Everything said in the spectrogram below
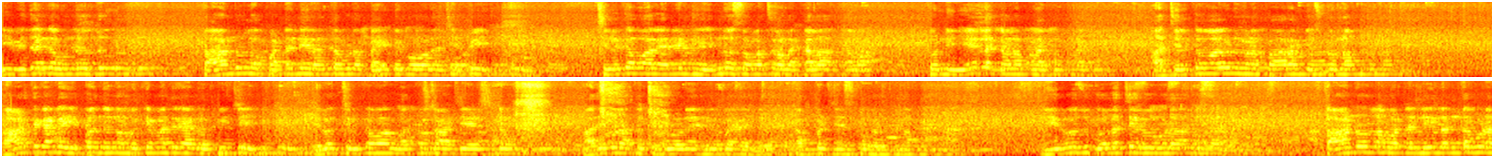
ఈ విధంగా ఉండొద్దు. తాండ్రులో పట్ట నీరంతా కూడా బయటకు పోవాలని చెప్పి చిలకబాగ్ అనేది ఎన్నో సంవత్సరాల కళ. కొన్ని ఏళ్ళ కళ మనకు ఆ చిలకబాగుని మనం ప్రారంభించుకున్నాం. ఆర్థికంగా ఇబ్బంది ఉన్న ముఖ్యమంత్రి గారిని ఒప్పించి ఈరోజు చిలకబాగు వర్క్ స్టార్ట్ చేసినాం అది కూడా అంత ఎందుకు కంప్లీట్ చేసుకోగలుగుతున్నాం. ఈరోజు గొల్ల చెరువు కూడా తాండూరులో పడ్డ నీళ్ళంతా కూడా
